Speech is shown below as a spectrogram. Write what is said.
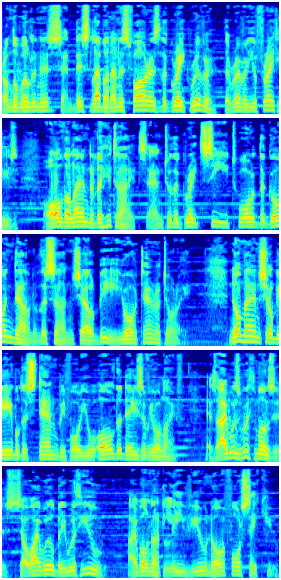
From the wilderness and this Lebanon as far as the great river, the river Euphrates, all the land of the Hittites, and to the great sea toward the going down of the sun shall be your territory. No man shall be able to stand before you all the days of your life. As I was with Moses, so I will be with you. I will not leave you nor forsake you.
